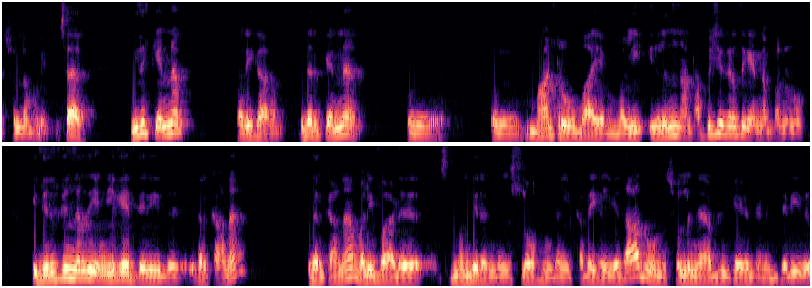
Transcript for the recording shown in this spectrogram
சொல்ல முடியும். சார் இதுக்கு என்ன பரிகாரம்? இதற்கு என்ன ஒரு ஒரு மாற்று உபாயம் வழி? இதுல இருந்து நான் தப்பிச்சுக்கிறதுக்கு என்ன பண்ணணும்? இது இருக்குங்கிறது எங்களுக்கே தெரியுது. இதற்கான இதற்கான வழிபாடு மந்திரங்கள் ஸ்லோகங்கள் கதைகள் ஏதாவது ஒன்று சொல்லுங்க அப்படின்னு கேட்கறது எனக்கு தெரியுது.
